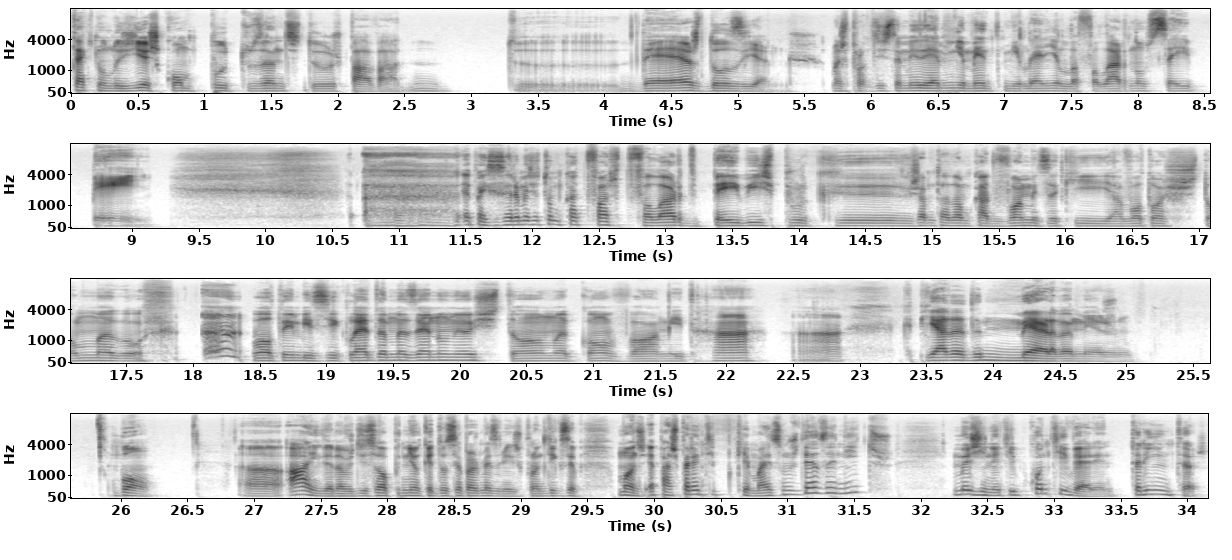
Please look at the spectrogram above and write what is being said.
tecnologias com putos antes dos, pá, vá, de 10, 12 anos. Mas pronto, isto também é a minha mente millennial a falar, não sei bem. Uh, epá, sinceramente eu estou um bocado farto de falar de babies porque já me está a dar um bocado de vómitos aqui à volta ao estômago. Volto em bicicleta, mas é no meu estômago com vómito. Ah, que piada de merda mesmo. Bom, uh, ah, ainda não vos disse a opinião que eu dou sempre aos meus amigos. Pronto, digo sempre, manos, epá, esperem tipo que mais uns 10 anitos. Imagina, tipo, quando tiverem 30,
